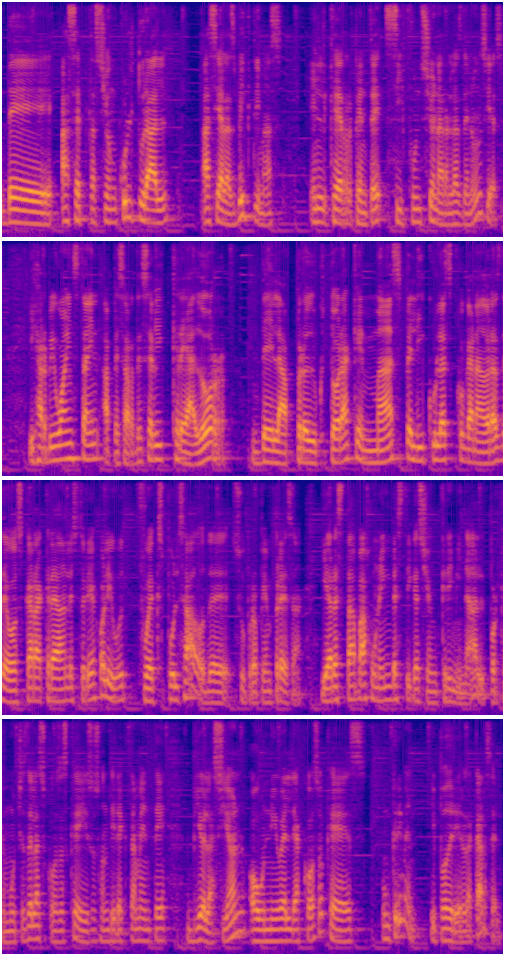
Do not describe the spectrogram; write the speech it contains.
de aceptación cultural hacia las víctimas, en el que de repente sí funcionaron las denuncias. Y Harvey Weinstein, a pesar de ser el creador de la productora que más películas con ganadoras de Oscar ha creado en la historia de Hollywood, fue expulsado de su propia empresa y ahora está bajo una investigación criminal porque muchas de las cosas que hizo son directamente violación o un nivel de acoso que es un crimen y podría ir a la cárcel.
